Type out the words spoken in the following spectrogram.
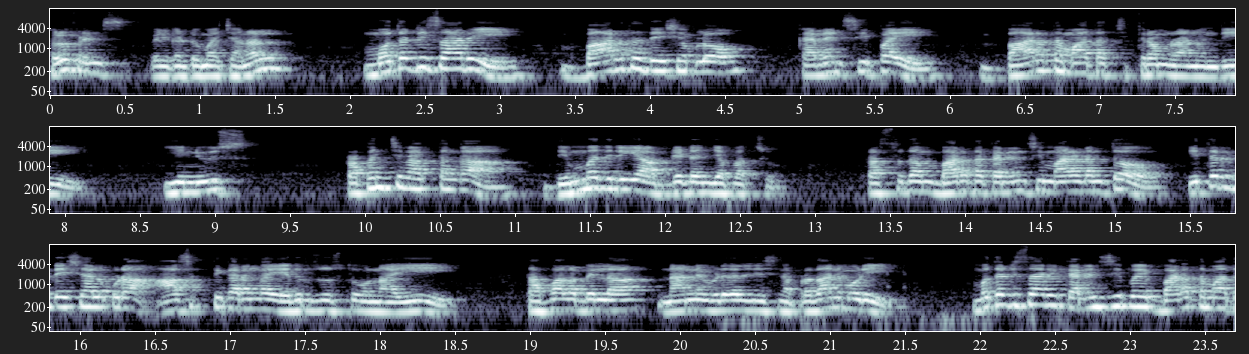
Hello friends welcome to my channel మొదటిసారి భారతదేశంలో కరెన్సీపై భారతమాత చిత్రం రానుంది. ఈ న్యూస్ ప్రపంచవ్యాప్తంగా దిమ్మదిరిగే అప్డేట్ అని చెప్పచ్చు. ప్రస్తుతం భారత కరెన్సీ మారడంతో ఇతర దేశాలు కూడా ఆసక్తికరంగా ఎదురు చూస్తూ ఉన్నాయి. తపాల బిల్ల నాణ్యం విడుదల చేసిన ప్రధాని మోడీ మొదటిసారి కరెన్సీపై భారతమాత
